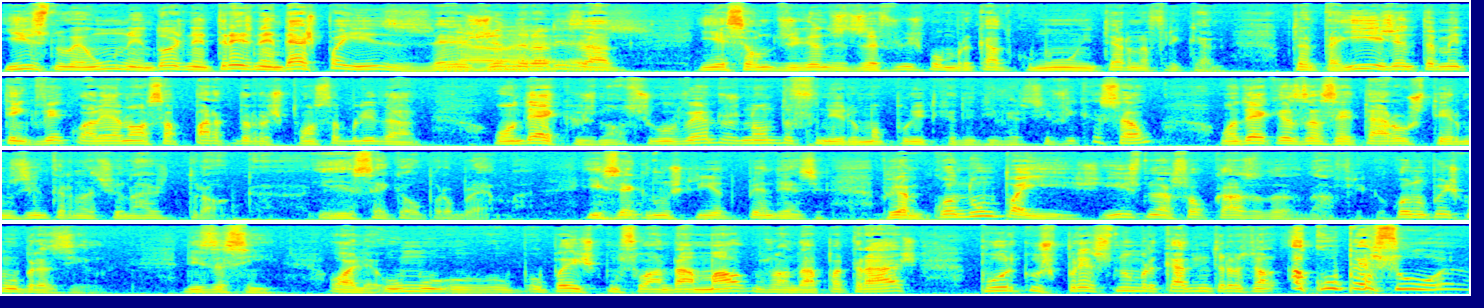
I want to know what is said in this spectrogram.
E isso não é um, nem dois, nem três, nem dez países. É não, generalizado. É, é e esse é um dos grandes desafios para o mercado comum interno africano. Portanto, aí a gente também tem que ver qual é a nossa parte de responsabilidade. Onde é que os nossos governos não definiram uma política de diversificação? Onde é que eles aceitaram os termos internacionais de troca? E esse é que é o problema. Isso é que nos cria dependência. Por exemplo, quando um país, e isso não é só o caso da, da África, quando um país como o Brasil diz assim: olha, o, o, o, país começou a andar mal, começou a andar para trás, porque os preços no mercado internacional. A culpa é sua.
